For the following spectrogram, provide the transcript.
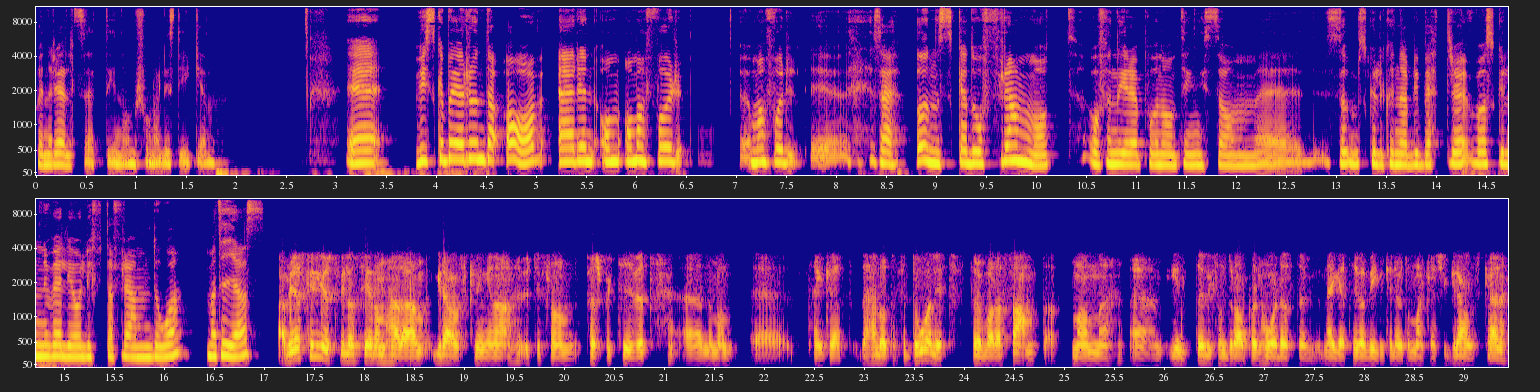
generellt sett inom journalistiken. Eh, vi ska börja runda av. Är det, om, om man får, om man får eh, så här, önska då framåt och fundera på någonting som, eh, som skulle kunna bli bättre, vad skulle ni välja att lyfta fram då? Mattias? Ja, jag skulle just vilja se de här um, granskningarna utifrån perspektivet eh, när man eh, tänker att det här låter för dåligt för att vara sant. Att man eh, inte liksom drar på den hårdaste negativa vinkeln utan man kanske granskar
